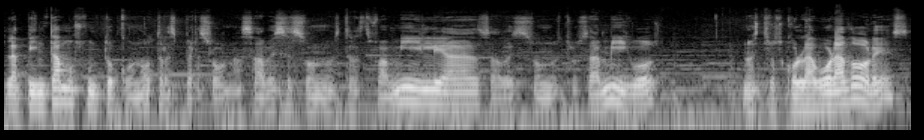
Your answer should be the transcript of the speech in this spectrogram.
la pintamos junto con otras personas. A veces son nuestras familias, a veces son nuestros amigos, nuestros colaboradores.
